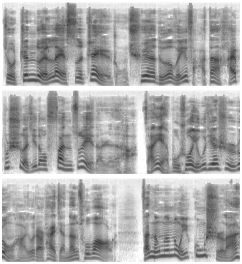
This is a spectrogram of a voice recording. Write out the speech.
就针对类似这种缺德违法但还不涉及到犯罪的人哈，咱也不说游街示众哈，有点太简单粗暴了。咱能不能弄一公示栏，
